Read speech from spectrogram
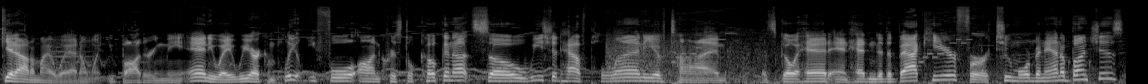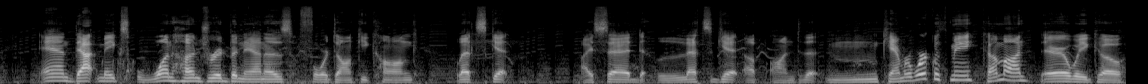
Get out of my way, I don't want you bothering me. Anyway, we are completely full on Crystal Coconut, so we should have plenty of time. Let's go ahead and head into the back here for two more banana bunches, and that makes 100 bananas for Donkey Kong. Let's get I said, let's get up onto the... Mm, camera, work with me. Come on. There we go.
